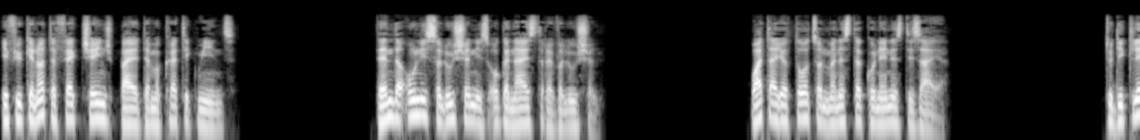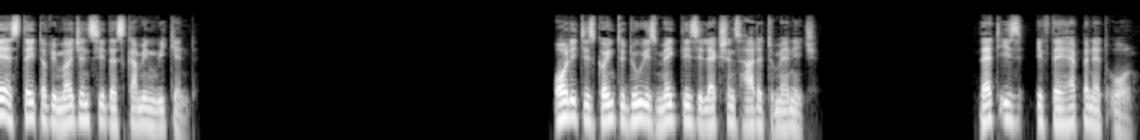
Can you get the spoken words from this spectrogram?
If you cannot effect change by a democratic means, then the only solution is organized revolution. What are your thoughts on Minister Kunene's desire? To declare a state of emergency this coming weekend. All it is going to do is make these elections harder to manage. That is, if they happen at all.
